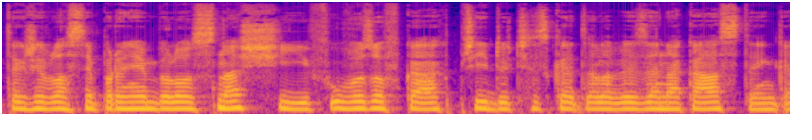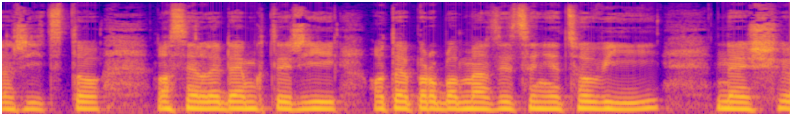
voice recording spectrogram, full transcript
Takže vlastně pro ně bylo snažší v úvozovkách přijít do české televize na casting a říct to vlastně lidem, kteří o té problematice něco ví, než eh,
